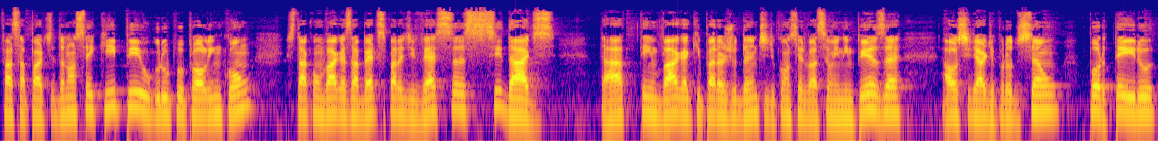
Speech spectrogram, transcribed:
faça parte da nossa equipe, o grupo Pro está com vagas abertas para diversas cidades. Tá? Tem vaga aqui para ajudante de conservação e limpeza, auxiliar de produção, porteiro,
